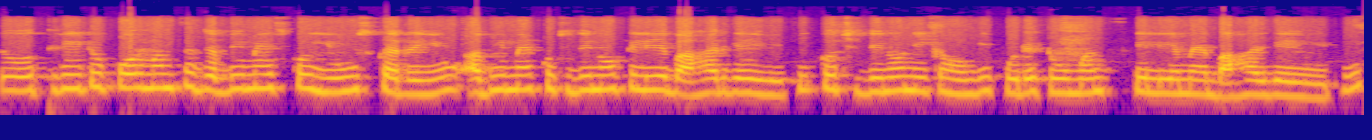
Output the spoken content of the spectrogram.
तो थ्री टू फोर मंथ से जब भी मैं इसको यूज़ कर रही हूँ, अभी मैं कुछ दिनों के लिए बाहर गई हुई थी, कुछ दिनों नहीं कहूँगी, पूरे टू मंथ्स के लिए मैं बाहर गई हुई थी,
